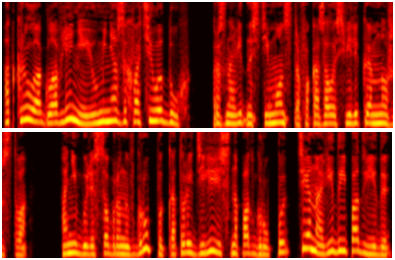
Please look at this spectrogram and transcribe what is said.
Открыла оглавление, и у меня захватило дух. Разновидностей монстров оказалось великое множество — они были собраны в группы, которые делились на подгруппы, те на виды и подвиды.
